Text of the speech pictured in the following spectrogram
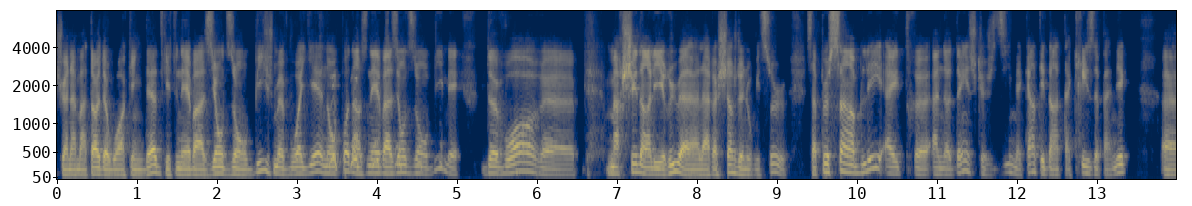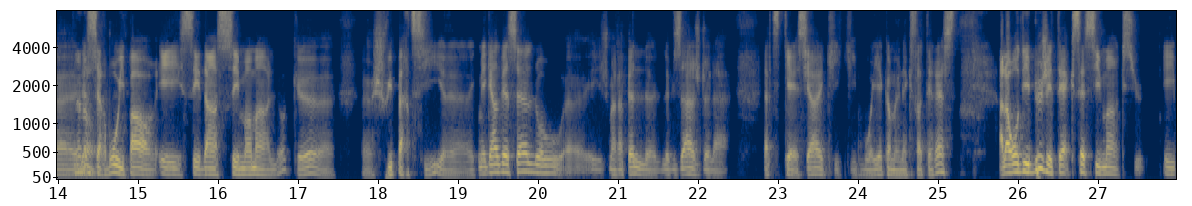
je suis un amateur de Walking Dead, qui est une invasion de zombies. Je me voyais, non pas dans une invasion de zombies, mais devoir euh, marcher dans les rues à, la recherche de nourriture. Ça peut sembler être euh, anodin, ce que je dis, mais quand tu es dans ta crise de panique, le cerveau, il part. Et c'est dans ces moments-là que euh, je suis parti euh, avec mes gants de vaisselle euh, et je me rappelle le, visage de la, petite caissière qui, me voyait comme un extraterrestre. Alors au début, j'étais excessivement anxieux. Et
